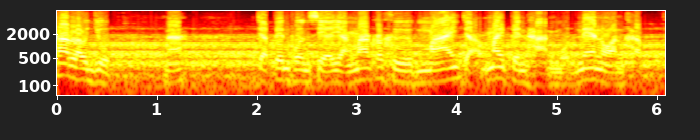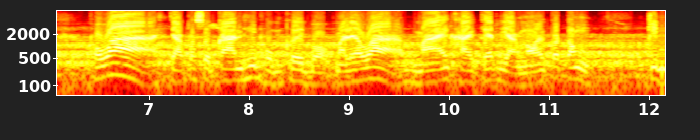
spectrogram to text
ถ้าเราหยุดนะจะเป็นผลเสียอย่างมากก็คือ ไม้จะไม่เป็นฐานหมดแน่นอนครับ เพราะว่าจากประสบการณ์ที่ผมเคยบอกมาแล้วว่า ไม้คายแก๊สอย่างน้อยก็ต้องกิน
